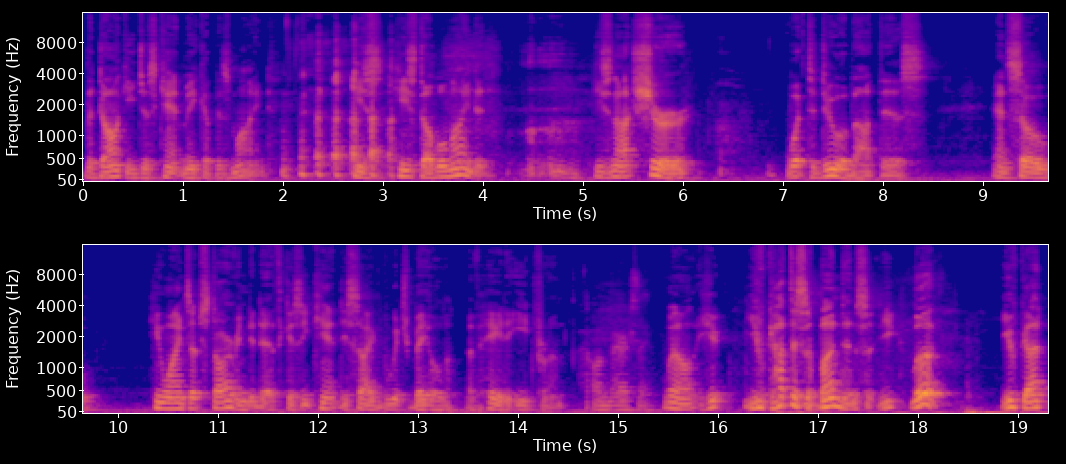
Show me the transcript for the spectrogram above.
the donkey just can't make up his mind. he's he's double minded. He's not sure what to do about this, And so he winds up starving to death because he can't decide which bale of hay to eat from. How embarrassing. Well, here, you've got this abundance. You, look, you've got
